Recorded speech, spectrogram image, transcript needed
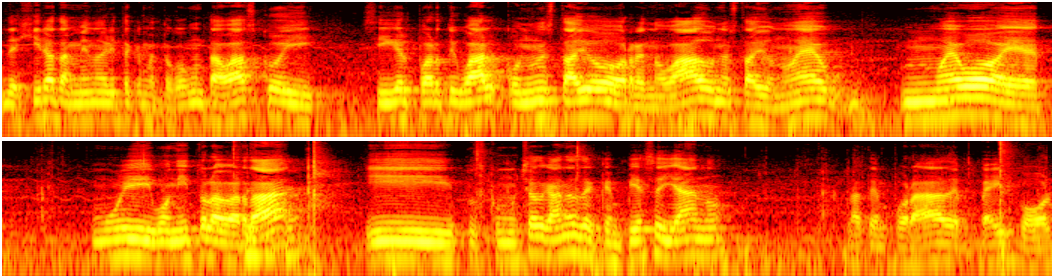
de gira también ahorita que me tocó con Tabasco y sigue el puerto igual, con un estadio renovado, un estadio nuevo, nuevo eh, muy bonito la verdad, y pues con muchas ganas de que empiece ya, ¿no? La temporada de béisbol.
